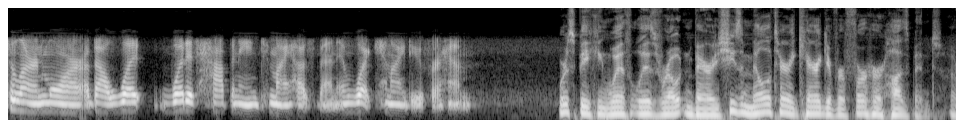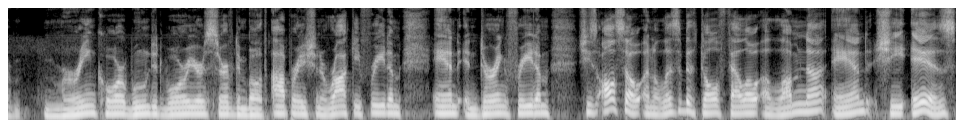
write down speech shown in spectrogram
to learn more about what what is happening to my husband and what can I do for him. We're speaking with Liz Rotenberry. She's a military caregiver for her husband, a Marine Corps wounded warrior, served in both Operation Iraqi Freedom and Enduring Freedom. She's also an Elizabeth Dole Fellow alumna, and she is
